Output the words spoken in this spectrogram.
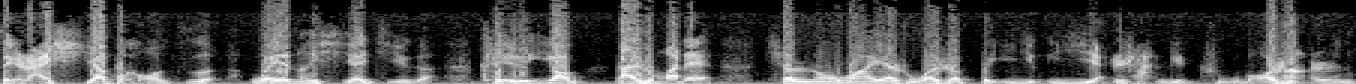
虽然写不好字，我也能写几个。可要干什么的？”乾隆皇爷说：“我是北京燕山的珠宝商人，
